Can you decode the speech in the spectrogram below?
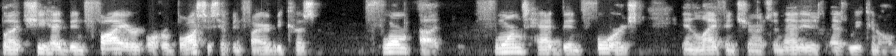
but she had been fired or her bosses had been fired because form uh, forms had been forged in life insurance, and that is, as we can all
